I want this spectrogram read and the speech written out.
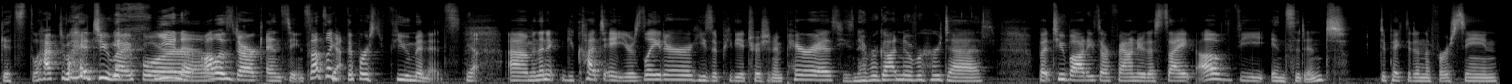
gets whacked by a two by four. You know. All is dark and scene. So that's like Yeah. the first few minutes. Yeah. Um, and then it, you cut to eight years later. He's a pediatrician in Paris. He's never gotten over her death. But two bodies are found near the site of the incident depicted in the first scene,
